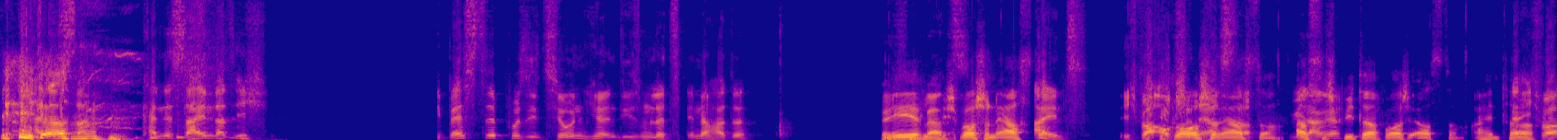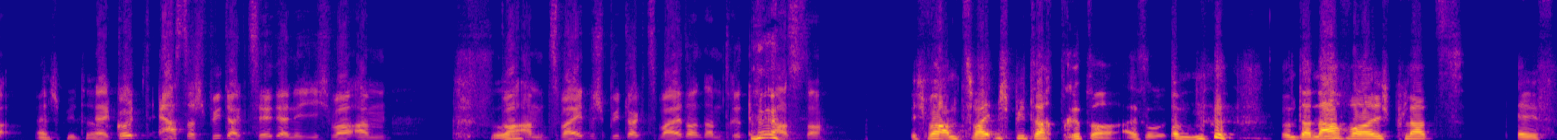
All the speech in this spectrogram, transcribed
Kann, ja. es sein, kann es sein, dass ich die beste Position hier in diesem Let's Inne hatte? Nee, Platz? ich war schon Erster. Eins. Ich war auch, ich war auch schon Erster. Erster lange? Spieltag war ich Erster. Ein Tag, Ja, ich war, ein Spieltag. na gut, erster Spieltag zählt ja nicht. Ich war am, So. war am zweiten Spieltag Zweiter und am dritten Erster. Ich war am zweiten Spieltag Dritter. Also, und danach war ich Platz 11.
